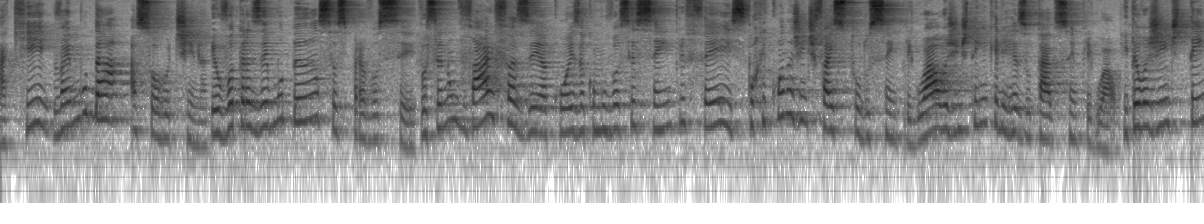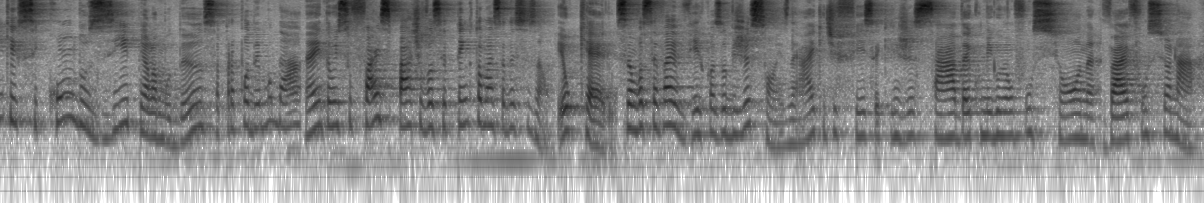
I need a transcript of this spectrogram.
Aqui vai mudar a sua rotina. Eu vou trazer mudanças para você. Você não vai fazer a coisa como você sempre fez, porque quando a gente faz tudo sempre igual, a gente tem aquele resultado sempre igual. Então a gente tem que se conduzir pela mudança para poder mudar. Né? Então isso faz parte. Você tem que tomar essa decisão. Eu quero. Senão você vai vir com as objeções, né? Ai que difícil, que engessado, ai comigo não funciona. Vai funcionar.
